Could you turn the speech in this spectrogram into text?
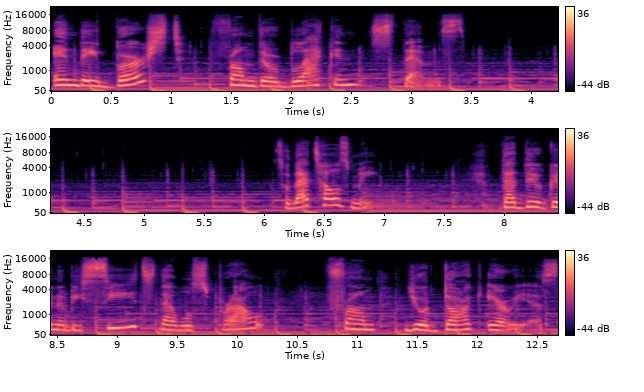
and they burst from their blackened stems. So that tells me that there are going to be seeds that will sprout from your dark areas,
